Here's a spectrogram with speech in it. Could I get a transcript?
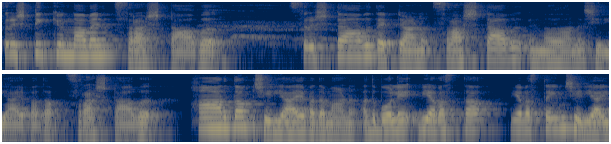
സൃഷ്ടിക്കുന്നവൻ സ്രഷ്ടാവ്. സൃഷ്ടാവ് തെറ്റാണ്. സ്രഷ്ടാവ് എന്നതാണ് ശരിയായ പദം. സ്രഷ്ടാവ്. ഹാർദം ശരിയായ പദമാണ്. അതുപോലെ വ്യവസ്ഥ വ്യവസ്ഥയും ശരിയായി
